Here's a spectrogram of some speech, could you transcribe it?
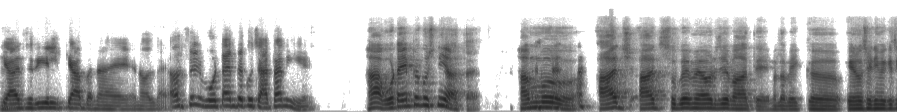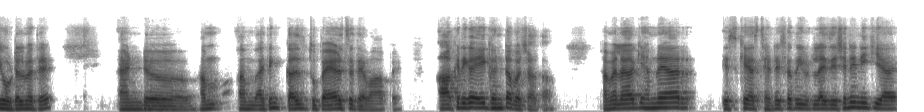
कि Hmm. आज रील क्या बनाए and all that. और फिर वो टाइम पे कुछ आता नहीं है। हाँ वो टाइम पे कुछ नहीं आता है। हम आज आज सुबह में और जो वहाँ थे मतलब एक एरो सिटी में किसी होटल में थे। एंड हम हम आई थिंक कल दोपहर से थे वहाँ पे। आखिरी का एक घंटा बचा था। हमें लगा कि हमने यार इसके एस्थेटिक्स का तो यूटिलाइजेशन ही नहीं किया है।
